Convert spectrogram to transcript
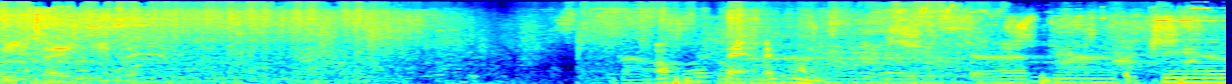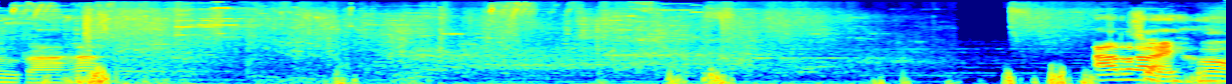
ปีเลยอย่างนี้เลยเอาไม่แปะไม่ทันเกิดมาเพื่อรักอะไรฮะ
